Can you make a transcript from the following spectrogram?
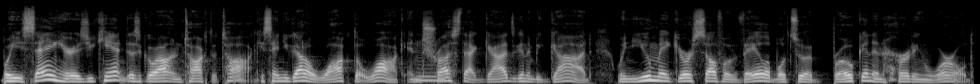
what he's saying here is you can't just go out and talk the talk. He's saying you got to walk the walk and trust that God's going to be God when you make yourself available to a broken and hurting world.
